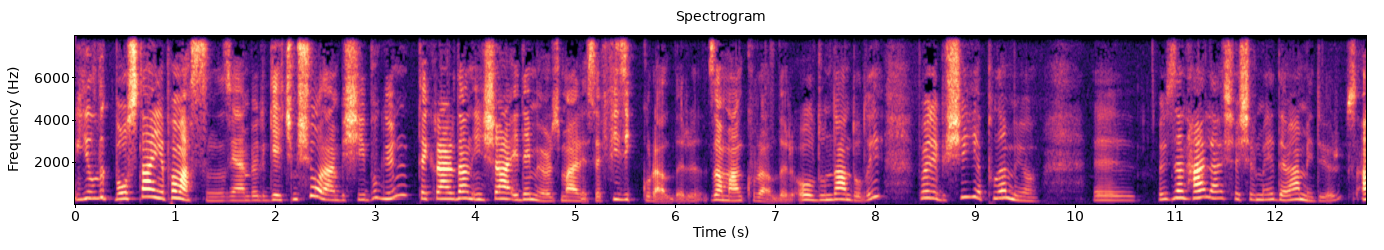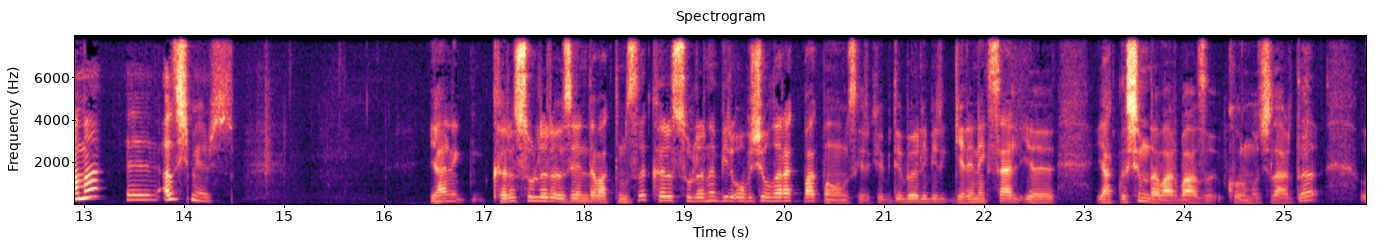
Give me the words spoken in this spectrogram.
yıllık bostan yapamazsınız. Yani böyle geçmişi olan bir şey bugün tekrardan inşa edemiyoruz maalesef. Fizik kuralları, zaman kuralları olduğundan dolayı böyle bir şey yapılamıyor. Ee, o yüzden hala şaşırmaya devam ediyoruz ama e, alışmıyoruz. Yani kara surları özelinde baktığımızda kara surlarına bir obje olarak bakmamamız gerekiyor. Bir de böyle bir geleneksel e, yaklaşım da var bazı korumacılarda. E,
